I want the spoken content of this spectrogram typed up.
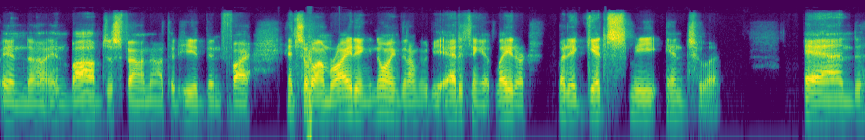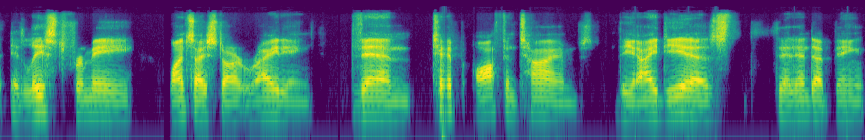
and uh, and Bob just found out that he had been fired. And so I'm writing knowing that I'm going to be editing it later, but it gets me into it. And at least for me, once I start writing, then tip oftentimes the ideas that end up being,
